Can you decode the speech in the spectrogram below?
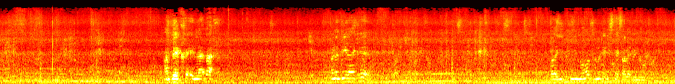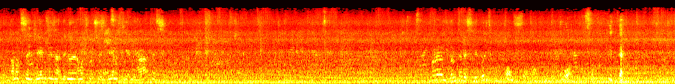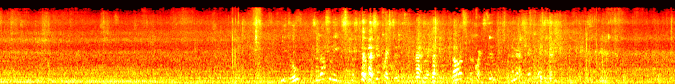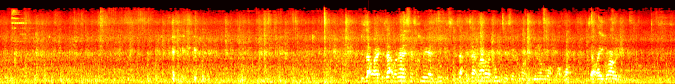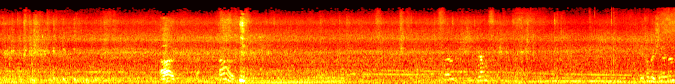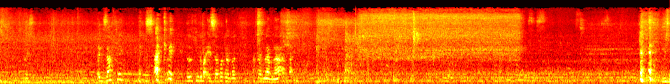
I'm being creating like that. And then be like her. Well, you, you know, so look at this test, I'll let me know. I'm at St. James's, they're doing it, I'm at St. James to get me heart test. Well, you don't tell us you're going to be comfortable. What? You? So that's the that's question. That's the question. Let me ask you a question. That why? Is that when I said come here? Is, is that why when I come to you say come on? You know what what what? Is that why you go out with it? oh, oh. that. You probably shouldn't have done. Exactly, exactly. Don't think about yourself. I could have, been having that attack.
